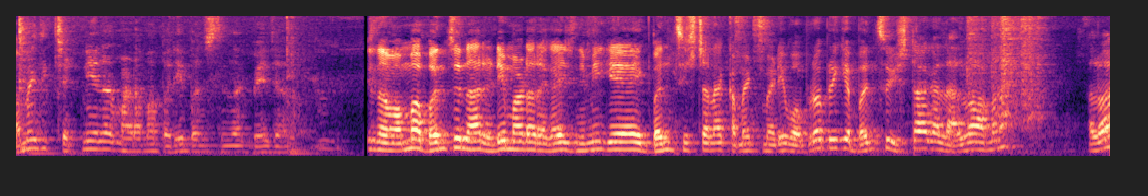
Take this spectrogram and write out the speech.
ಅಮ್ಮ ಇದಕ್ಕೆ ಚಟ್ನಿ ಏನಾರು ಮಾಡಮ್ಮ? ಬರೀ ಬನ್ಸ್ ತಿನ್ನೋಕೆ ಬೇಜಾರು. ನಮ್ಮಮ್ಮ ಬನ್ಸನ್ನ ರೆಡಿ ಮಾಡೋರೆ ಗೈಸ್ ನಿಮಗೆ ಬನ್ಸ್ ಇಷ್ಟನ ಕಮೆಂಟ್ ಮಾಡಿ. ಒಬ್ರೊಬ್ರಿಗೆ ಬನ್ಸು ಇಷ್ಟ ಆಗಲ್ಲ, ಅಲ್ವಾ ಅಮ್ಮ? ಅಲ್ವಾ?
